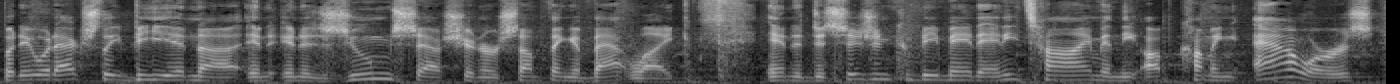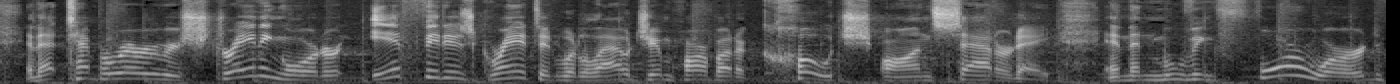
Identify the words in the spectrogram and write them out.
but it would actually be in a, in, in, a Zoom session or something of that like, and a decision could be made anytime in the upcoming hours. And that temporary restraining order, if it is granted, would allow Jim Harbaugh to coach on Saturday. And then moving forward,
